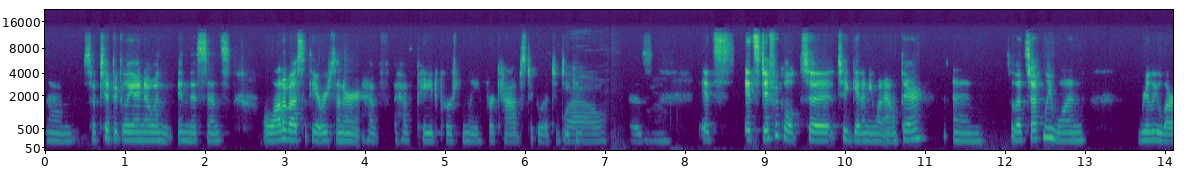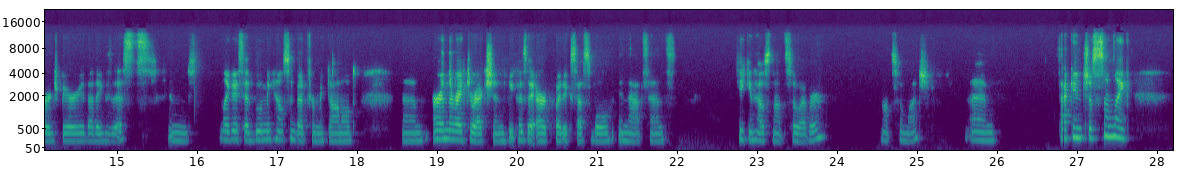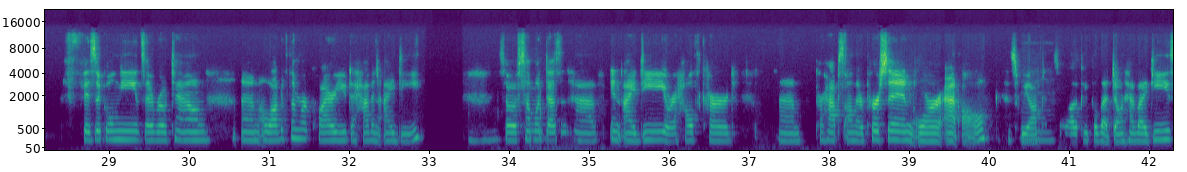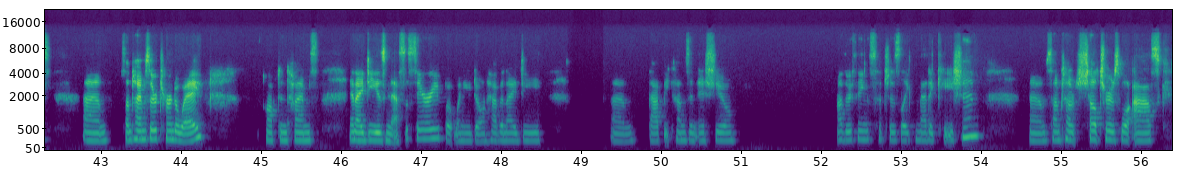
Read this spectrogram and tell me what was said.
Um, so typically, I know in in this sense, a lot of us at the Outreach Center have have paid personally for cabs to go out to Deacon wow. because mm-hmm. it's it's difficult to to get anyone out there. Um, so that's definitely one really large barrier that exists. And like I said, Blooming House and Bedford MacDonald um, are in the right direction because they are quite accessible in that sense. Deacon House, not so ever, not so much. Um, second, just some like physical needs I wrote down. Um, a lot of them require you to have an ID. Mm-hmm. So if someone doesn't have an ID or a health card, um, perhaps on their person or at all, because we mm-hmm. often see a lot of people that don't have IDs. Um, sometimes they're turned away oftentimes an ID is necessary, but when you don't have an ID, um, that becomes an issue. Other things such as like medication, um, sometimes shelters will ask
